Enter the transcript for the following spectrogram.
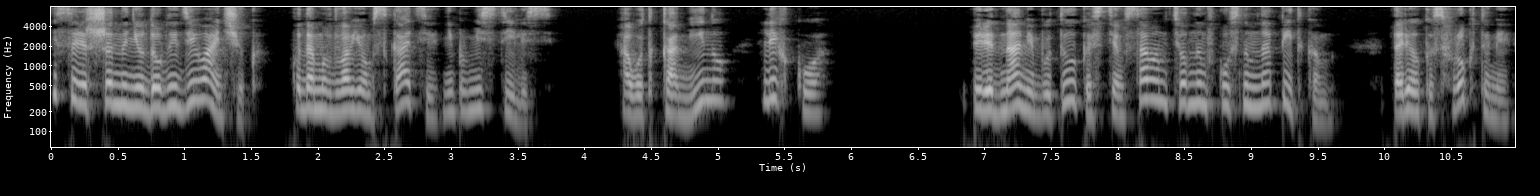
и совершенно неудобный диванчик, куда мы вдвоем с Катей не поместились. А вот к камину легко. Перед нами бутылка с тем самым темным вкусным напитком, тарелка с фруктами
